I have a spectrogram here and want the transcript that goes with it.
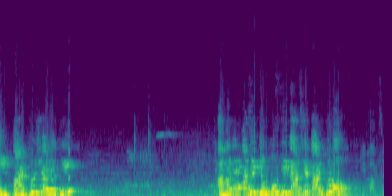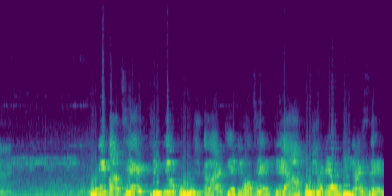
সারথি পার্থ সারথি, আমাদের মাঝে কি উপস্থিত আছে পার্থ? উনি পাচ্ছে তৃতীয় পুরস্কার, যেটি হচ্ছে একটি আকর্ষণীয় ডিনার সেট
